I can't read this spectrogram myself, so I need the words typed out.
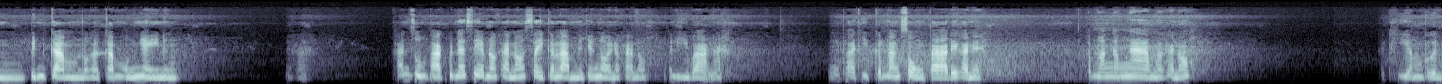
นเป็นกำนะคะกำมึงใหญ่หนึ่งนะคะขั้นสมพักเป็นนาเซฟนะคะเนาะใส่กระลำเนี่ยจังหน่อยนะคะเนาะอลีว่านะโอ้พระอาทิตย์กำลังส่องตาได้ค่ะเนี่ยกำลังงามๆนะคะเนาะกระเทียมเพลิน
